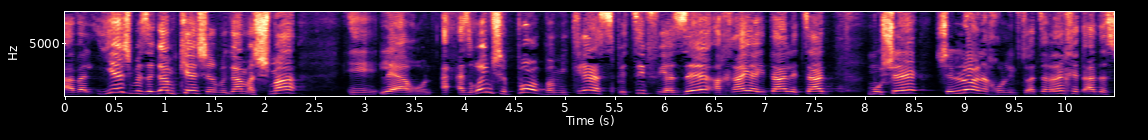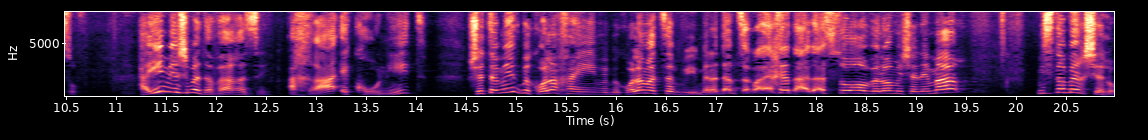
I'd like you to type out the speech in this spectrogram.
אבל יש בזה גם קשר וגם אשמה, אה, לאהרון. אז רואים שפה, במקרה הספציפי הזה, אחראי הייתה לצד משה, שלא היה נכון לפצוע, היה צריך ללכת עד הסוף. האם יש בדבר הזה הכרעה עקרונית, שתמיד בכל החיים ובכל המצבים, בן אדם צריך ללכת עד הסוף ולא משנה מה? מסתבר שלא.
